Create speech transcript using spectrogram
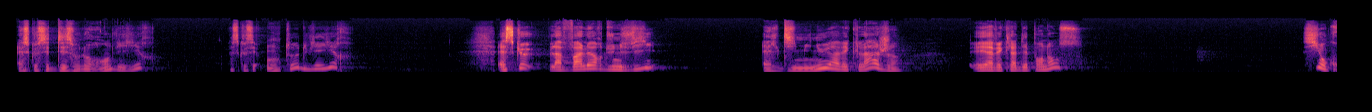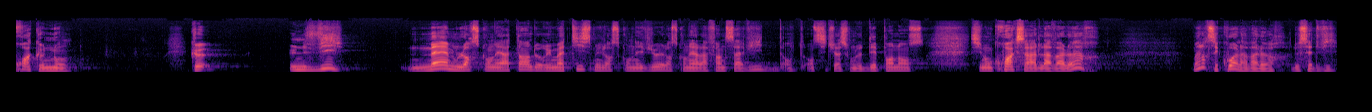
est-ce que c'est déshonorant de vieillir? Est-ce que c'est honteux de vieillir? Est-ce que la valeur d'une vie, elle diminue avec l'âge et avec la dépendance? Si on croit que non, que une vie, même lorsqu'on est atteint de rhumatisme et lorsqu'on est vieux et lorsqu'on est à la fin de sa vie en, situation de dépendance, si l'on croit que ça a de la valeur, alors c'est quoi la valeur de cette vie?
